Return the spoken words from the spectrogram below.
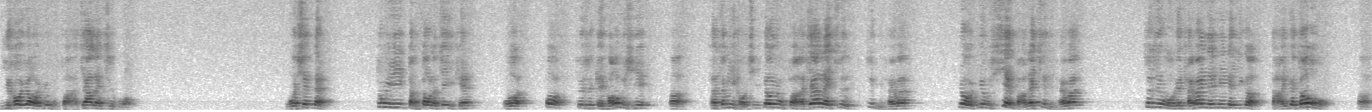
以后要用法家来治国。我现在终于等到了这一天，我报就是给毛主席啊，他争一口气，要用法家来治治理台湾，要用宪法来治理台湾。这是我给台湾人民的一个打一个招呼，啊，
